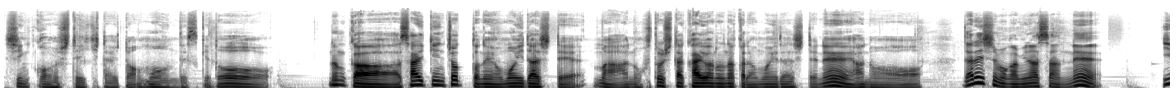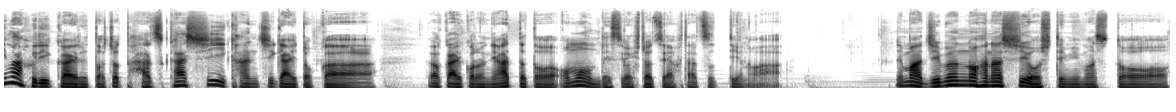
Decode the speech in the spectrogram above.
進行していきたいと思うんですけどなんか最近ちょっとね思い出してまああのふとした会話の中で思い出してねあの誰しもが皆さんね今振り返るとちょっと恥ずかしい勘違いとか若い頃にあったと思うんですよ一つや二つっていうのは。でまあ自分の話をしてみますと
